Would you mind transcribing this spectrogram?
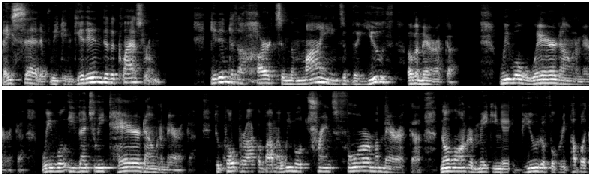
They said if we can get into the classroom Get into the hearts and the minds of the youth of America. We will wear down America. We will eventually tear down America. To quote Barack Obama, we will transform America, no longer making it the beautiful republic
